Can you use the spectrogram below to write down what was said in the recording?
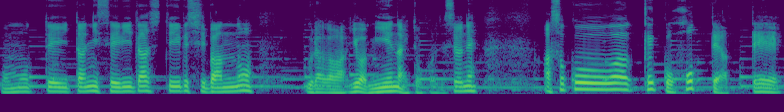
表板にせり出している指板の裏側。要は見えないところですよね。あそこは結構掘ってあって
